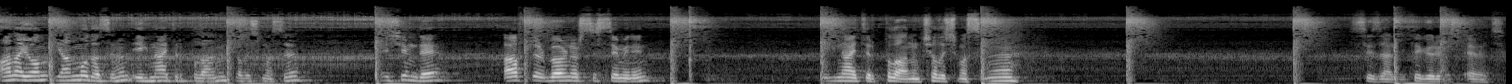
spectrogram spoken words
ana yan, yanma odasının igniter plug'ının çalışması. Ve şimdi afterburner sisteminin igniter plug'ının çalışmasını sizlerle birlikte görüyoruz. Evet.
